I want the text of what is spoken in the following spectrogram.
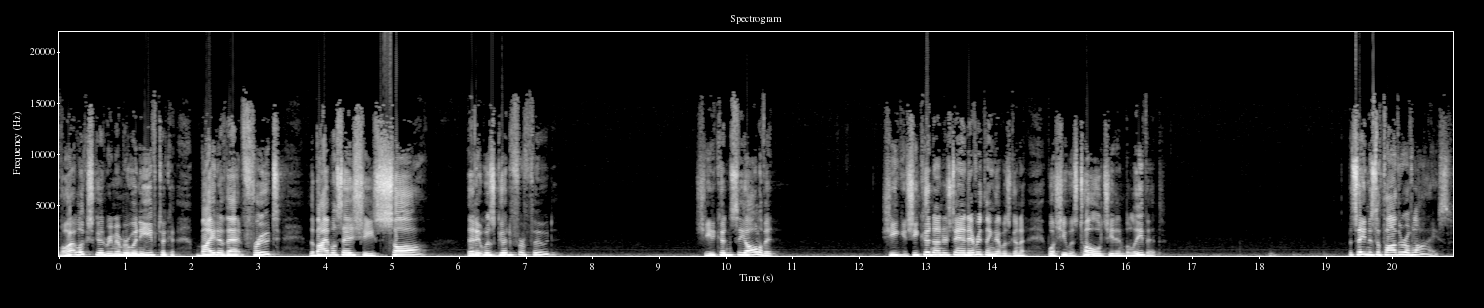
Well, it looks good. Remember when Eve took a bite of that fruit? The Bible says she saw that it was good for food. She couldn't see all of it. She, she couldn't understand everything that was going to, well, she was told, she didn't believe it. But Satan is the father of lies.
